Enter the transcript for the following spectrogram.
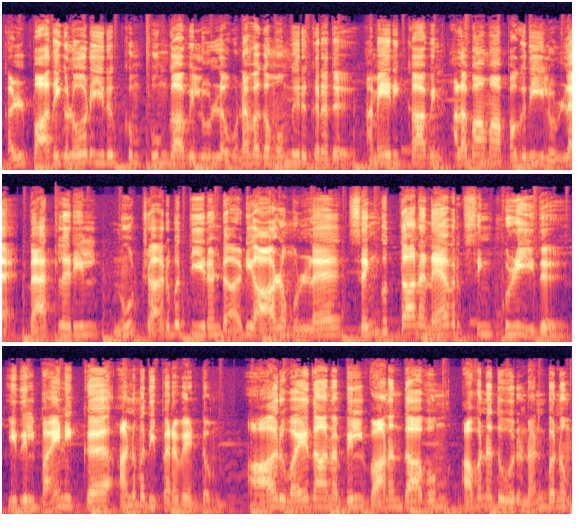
கல் பாதைகளோடு இருக்கும் பூங்காவில் உள்ள உணவகமும் இருக்கிறது. அமெரிக்காவின் அலபாமா பகுதியில் உள்ள பேக்லரில் நூற்று அறுபத்தி இரண்டு அடி ஆழமுள்ள செங்குத்தான நேவர்சிங் குழி இது. இதில் பயணிக்க அனுமதி பெற வேண்டும். ஆறு வயதான பில் வானந்தாவும் அவனது ஒரு நண்பனும்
